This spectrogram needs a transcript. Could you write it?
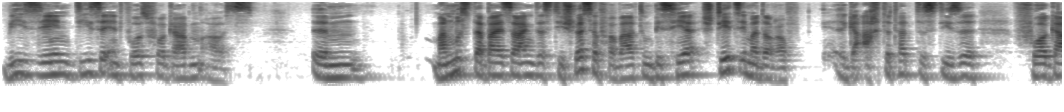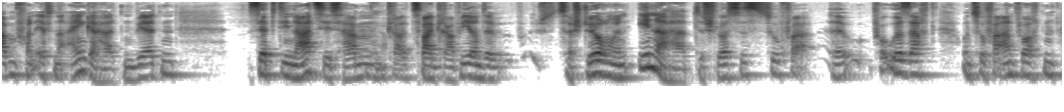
Wie sehen diese Entwurfsvorgaben aus? Ähm, man muss dabei sagen, dass die Schlösserverwaltung bisher stets immer darauf geachtet hat, dass diese Vorgaben von Effner eingehalten werden. Selbst die Nazis haben ja. zwar gravierende Zerstörungen innerhalb des Schlosses zu ver, äh, verursacht und zu verantworten,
